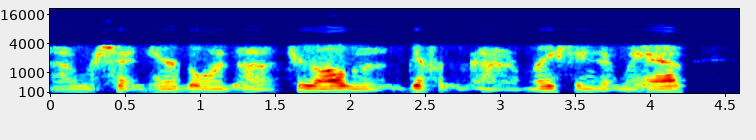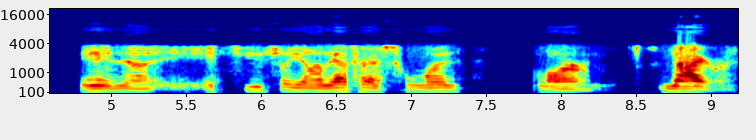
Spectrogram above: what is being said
Uh, we're sitting here going uh, through all the different uh, racing that we have. And uh, it's usually on FS1 or NYRA.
